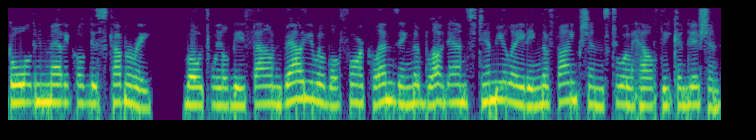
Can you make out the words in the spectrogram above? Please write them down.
golden medical discovery. Both will be found valuable for cleansing the blood and stimulating the functions to a healthy condition.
